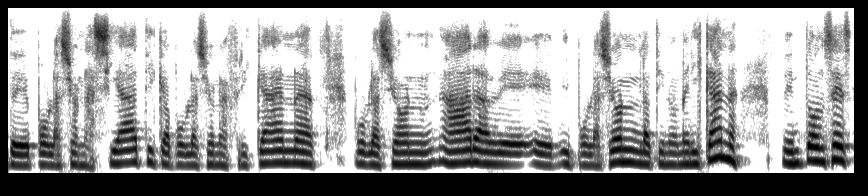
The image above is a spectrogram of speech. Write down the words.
de población asiática, población africana, población árabe eh, y población latinoamericana. Entonces,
